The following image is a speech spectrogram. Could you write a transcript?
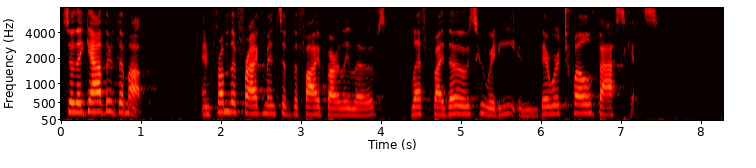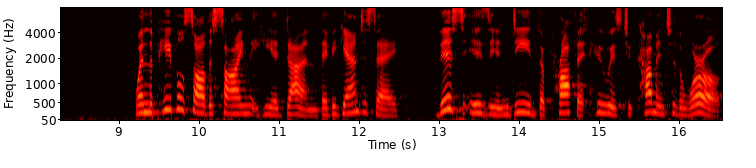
So they gathered them up, and from the fragments of the five barley loaves left by those who had eaten, there were twelve baskets. When the people saw the sign that he had done, they began to say, This is indeed the prophet who is to come into the world.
